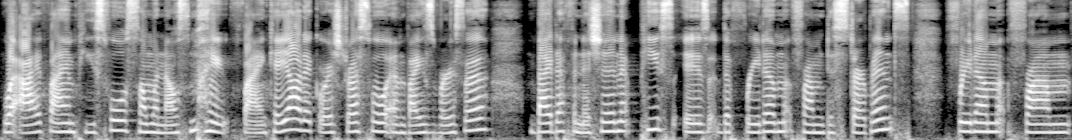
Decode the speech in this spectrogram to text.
What I find peaceful, someone else might find chaotic or stressful, and vice versa. By definition, peace is the freedom from disturbance, freedom from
